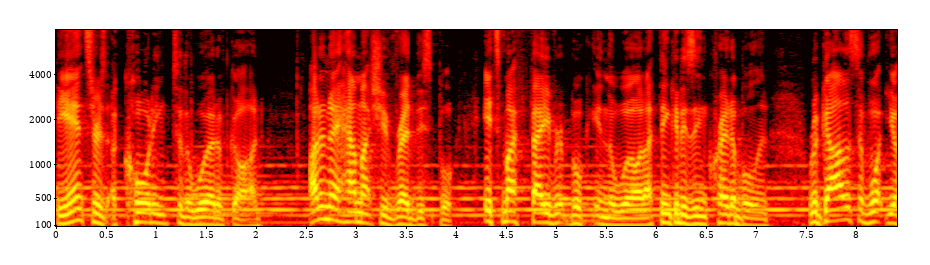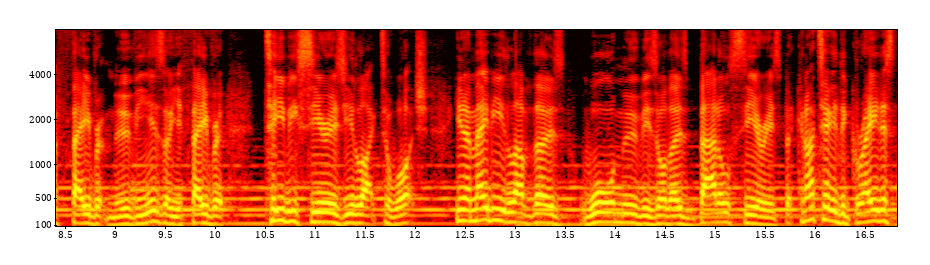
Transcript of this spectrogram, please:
The answer is according to the Word of God. I don't know how much you've read this book. It's my favorite book in the world. I think it is incredible. And regardless of what your favorite movie is or your favorite TV series you like to watch, you know, maybe you love those war movies or those battle series, but can I tell you the greatest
